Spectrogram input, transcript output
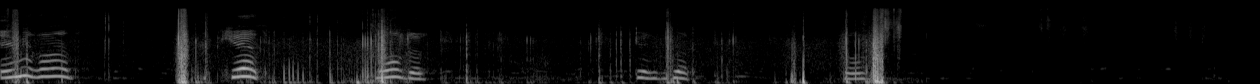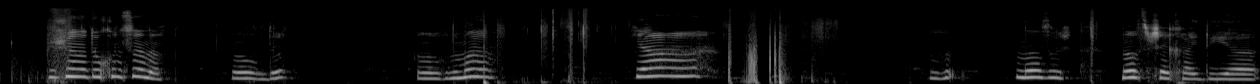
Emirhan. Gel. Ne oldu? Gel gel. Ne oldu? Bir şuna dokunsana. Ne oldu? Dokunma. Ya. Nasıl nasıl şakaydı ya?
